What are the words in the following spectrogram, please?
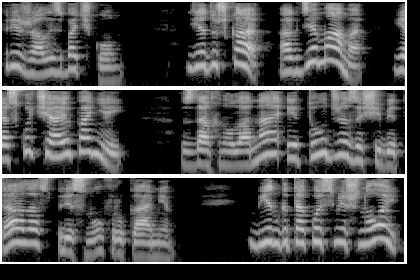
прижалась бочком. «Дедушка, а где мама? Я скучаю по ней!» Вздохнула она и тут же защебетала, сплеснув руками. «Бинго такой смешной!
